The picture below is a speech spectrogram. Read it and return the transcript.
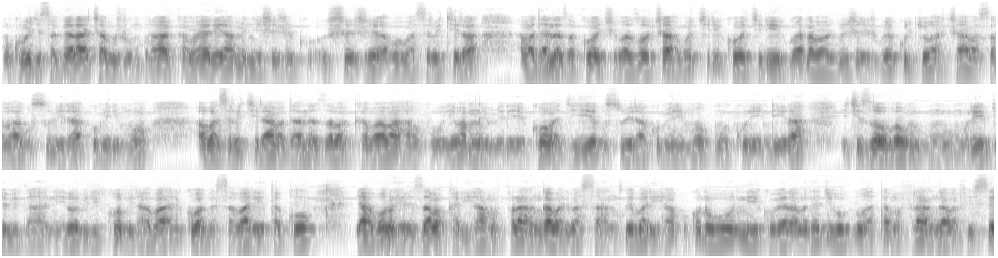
umukuru w'igisagara ca Bujumbura akaba yari yamenyesheje abo baserukira abadandaza ko ikibazo cabo kiriko kirigwa n'ababijejwe gutyo aca abasaba gusubira ku mirimo. Abo baserukira abadandaza bakaba bahavuye bamwemereye ko bagiye gusubira ku mirimo mu kurindira ikizova muri ivyo biganiro biriko biraba ariko bagasaba leta ko yaborohereza bakariha amafaranga bari basanzwe bariha kuko n'ubundi kubera abanyagihugu ata mafaranga bafise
